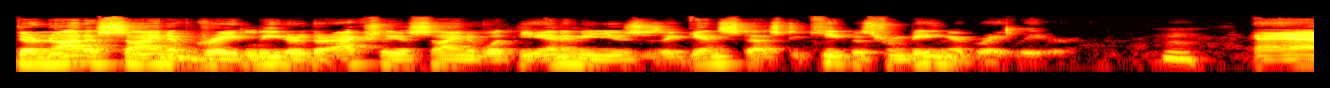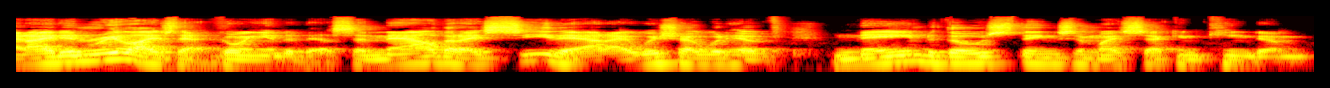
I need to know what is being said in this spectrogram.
They're not a sign of great leader. They're actually a sign of what the enemy uses against us to keep us from being a great leader. Hmm. And I didn't realize that going into this. And now that I see that, I wish I would have named those things in my second kingdom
